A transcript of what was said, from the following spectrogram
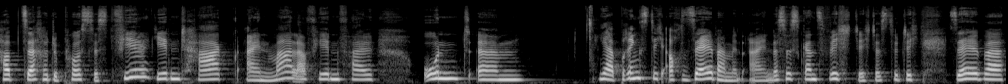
Hauptsache, du postest viel, jeden Tag einmal auf jeden Fall. Und ähm, ja, bringst dich auch selber mit ein. Das ist ganz wichtig, dass du dich selber,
